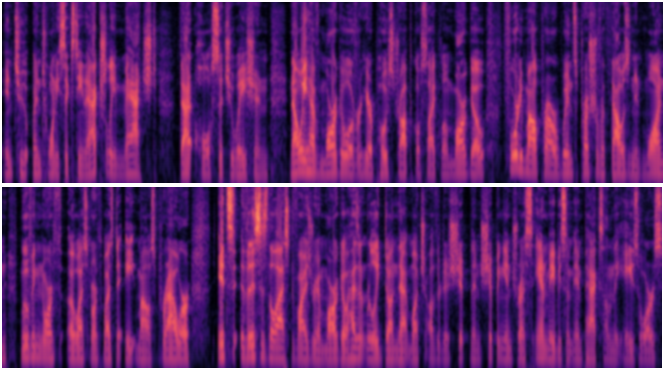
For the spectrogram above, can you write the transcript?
in, two- in 2016. It actually matched that whole situation. Now we have Margot over here, post tropical cyclone Margot, 40 mile per hour winds, pressure of 1001, moving north uh, west northwest at 8 miles per hour. It's this is the last advisory on Margot. Hasn't really done that much other than ship than shipping interests and maybe some impacts on the Azores.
